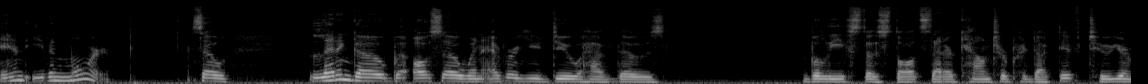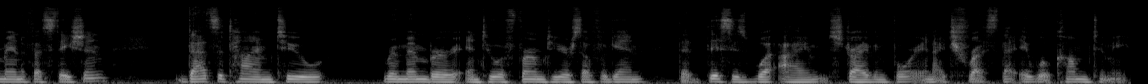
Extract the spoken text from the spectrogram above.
and even more. So, letting go, but also whenever you do have those beliefs, those thoughts that are counterproductive to your manifestation, that's a time to remember and to affirm to yourself again that this is what I'm striving for and I trust that it will come to me.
